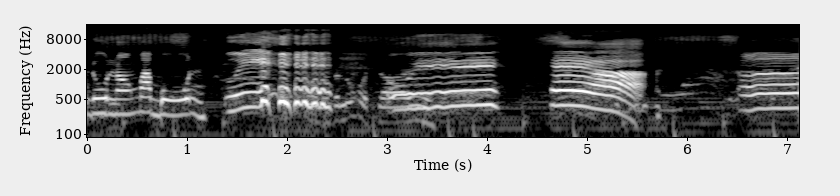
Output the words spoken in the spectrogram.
มาดูน้องบาบูน อุ้ย เป็นรูปหัวใจอุ้ยเท่อะเออ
